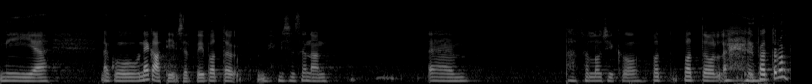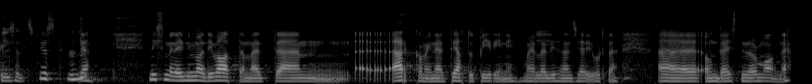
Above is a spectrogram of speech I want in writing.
nii äh, nagu negatiivselt või pato-, mis see sõna on ähm,, pathological, pat-, patol-. patoloogiliselt. just mm, -hmm. jah. miks me neid niimoodi vaatame, et ähm, ärkamine teatud piirini, ma jälle lisan siia juurde äh,, on täiesti normaalne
